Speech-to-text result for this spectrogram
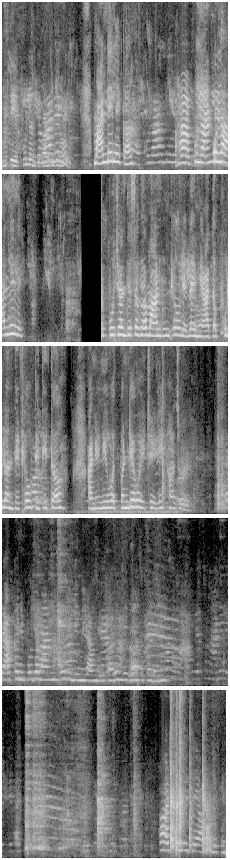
मग ते फुलं ते काढून ठेवा मांडेले का हा फुलं आणि फुलं आणले तर पूजन ते सगळं मांडून ठेवलेलं आहे मी आता फुलं ते ठेवते तिथं आणि निवत पण ठेवायचे अजून तर अक्काने पूजा मांडून ठेवलेली मी रांगोळी काढून घेते आता कडेने ठेवते आपले पण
